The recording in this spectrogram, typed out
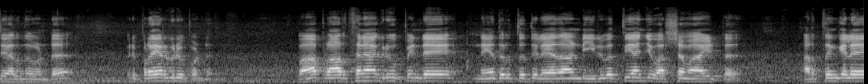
ചേർന്നുകൊണ്ട് ഒരു പ്രയർ ഗ്രൂപ്പുണ്ട്. അപ്പോൾ ആ പ്രാർത്ഥനാ ഗ്രൂപ്പിന്റെ നേതൃത്വത്തിൽ ഏതാണ്ട് ഇരുപത്തിയഞ്ച് വർഷമായിട്ട് അർത്തുങ്കലെ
